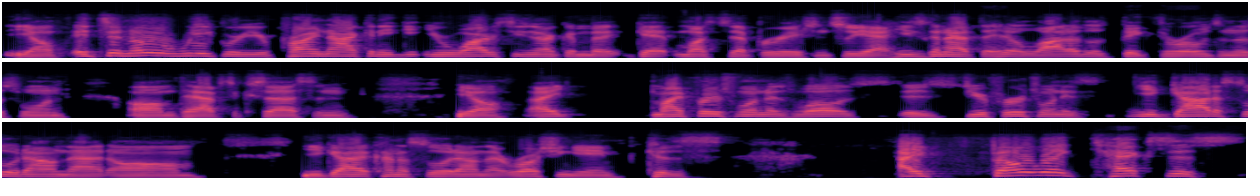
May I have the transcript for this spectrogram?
you know, it's another week where you're probably not going to get your wide receivers aren't going to get much separation. So yeah, he's going to have to hit a lot of those big throws in this one um to have success. And you know, I my first one as well is is your first one is you got to slow down that um you got to kind of slow down that rushing game because I felt like Texas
